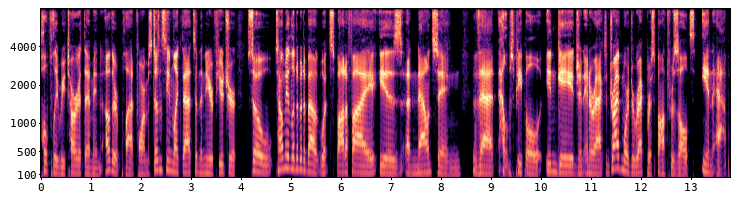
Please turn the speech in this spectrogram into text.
hopefully retarget them in other platforms. Doesn't seem like that's in the near future. So tell me a little bit about what Spotify is announcing that helps people engage and interact and drive more direct response results in app.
